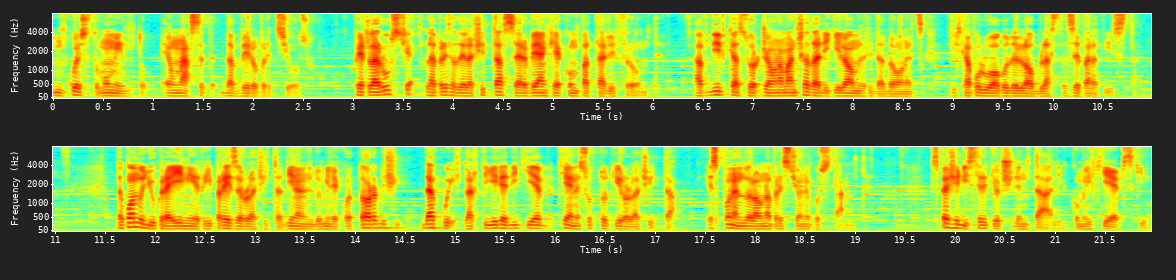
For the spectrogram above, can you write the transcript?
in questo momento è un asset davvero prezioso. Per la Russia la presa della città serve anche a compattare il fronte. Avdivka sorge a una manciata di chilometri da Donetsk, il capoluogo dell'oblast separatista. Da quando gli ucraini ripresero la cittadina nel 2014, da qui l'artiglieria di Kiev tiene sotto tiro la città, esponendola a una pressione costante. Specie di stretti occidentali, come il Kievsky,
